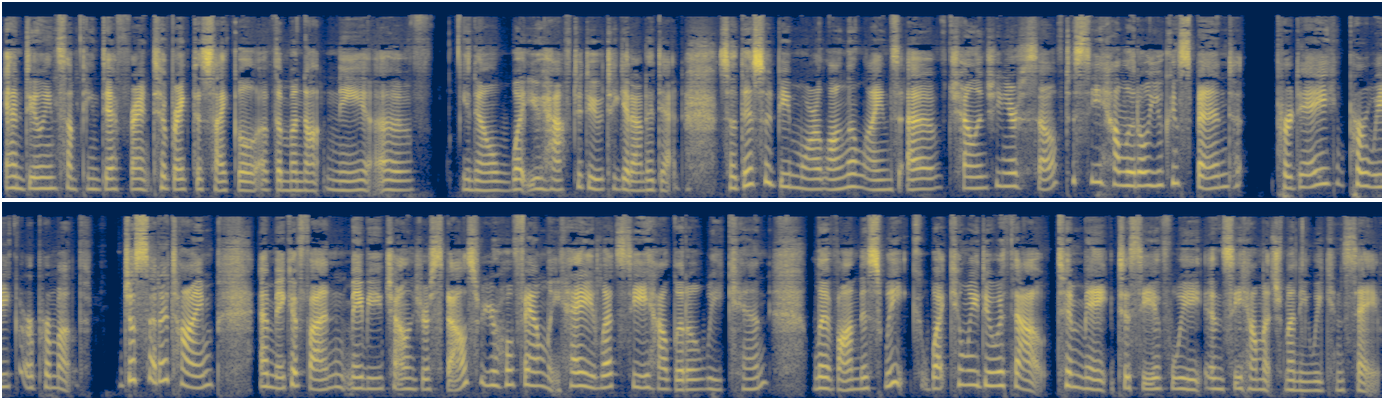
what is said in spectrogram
and doing something different to break the cycle of the monotony of you know, what you have to do to get out of debt. So this would be more along the lines of challenging yourself to see how little you can spend per day, per week, or per month. Just set a time and make it fun. Maybe challenge your spouse or your whole family. Hey, let's see how little we can live on this week. What can we do without to make, to see if we, and see how much money we can save.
